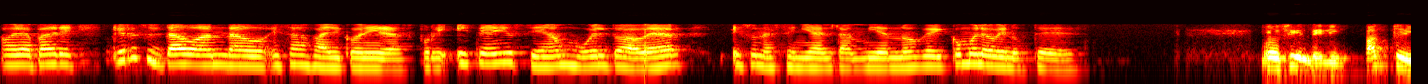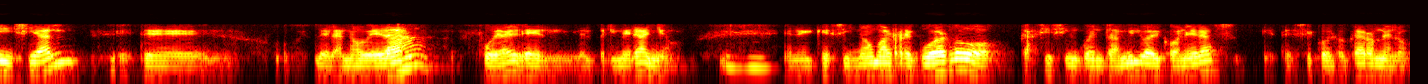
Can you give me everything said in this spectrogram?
Ahora, padre, ¿qué resultado han dado esas balconeras? Porque este año se han vuelto a ver, es una señal también, ¿no? ¿Cómo lo ven ustedes? Bueno, sí, el impacto inicial este, de la novedad fue el, el primer año en el que, si no mal recuerdo, casi 50.000 balconeras este, se colocaron en los,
